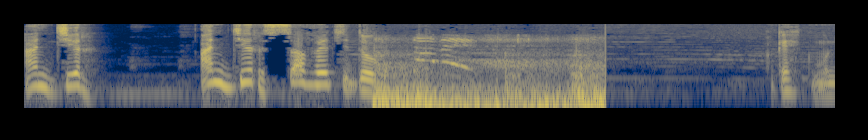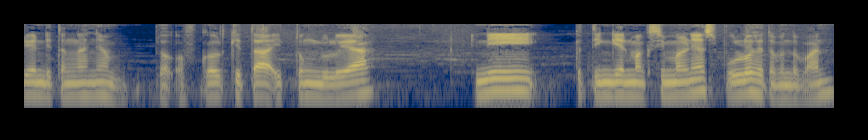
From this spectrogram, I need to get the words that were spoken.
Anjir. Anjir savage itu Oke, kemudian di tengahnya block of gold kita hitung dulu ya. Ini ketinggian maksimalnya 10 ya teman-teman.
